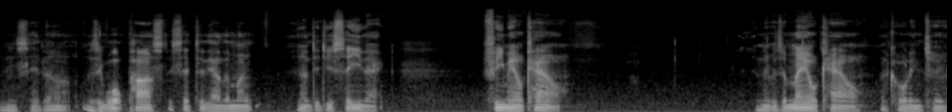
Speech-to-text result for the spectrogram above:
And he said, oh, as he walked past, he said to the other monk, oh, did you see that female cow? And it was a male cow, according to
